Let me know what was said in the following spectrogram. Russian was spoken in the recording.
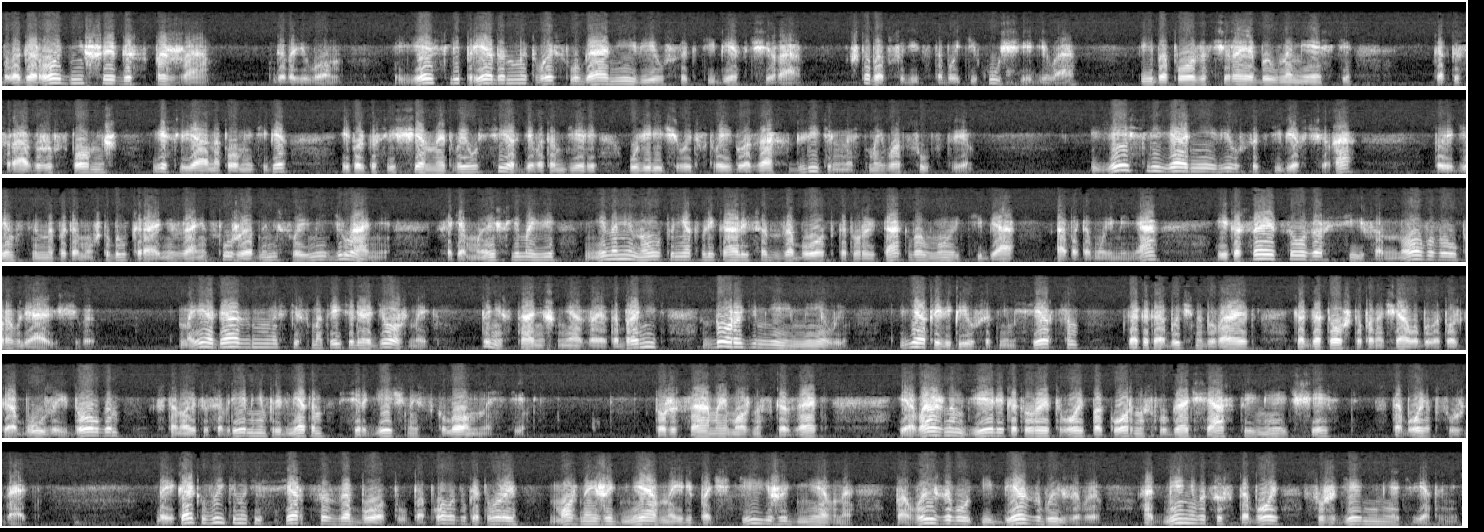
«Благороднейшая госпожа», — говорил он, — «если преданный твой слуга не явился к тебе вчера, чтобы обсудить с тобой текущие дела, ибо позавчера я был на месте, как ты сразу же вспомнишь, если я напомню тебе, и только священное твое усердие в этом деле увеличивает в твоих глазах длительность моего отсутствия. Если я не явился к тебе вчера, то единственно потому, что был крайне занят служебными своими делами, хотя мысли мои ни на минуту не отвлекались от забот, которые так волнуют тебя, а потому и меня, и касается Озарсифа, нового управляющего. Мои обязанности смотрителя одежной, ты не станешь меня за это бронить, дороги мне и милы. Я прилепился к ним сердцем, как это обычно бывает, когда то, что поначалу было только обузой и долгом, становится со временем предметом сердечной склонности. То же самое можно сказать и о важном деле, которое твой покорный слуга часто имеет честь с тобой обсуждать. Да и как выкинуть из сердца заботу, по поводу которой можно ежедневно или почти ежедневно, по вызову и без вызова, обмениваться с тобой суждениями и ответами.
